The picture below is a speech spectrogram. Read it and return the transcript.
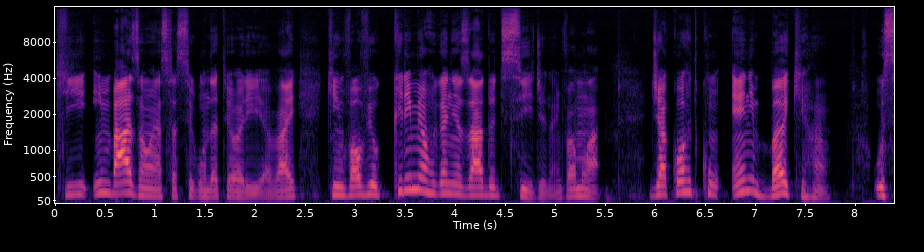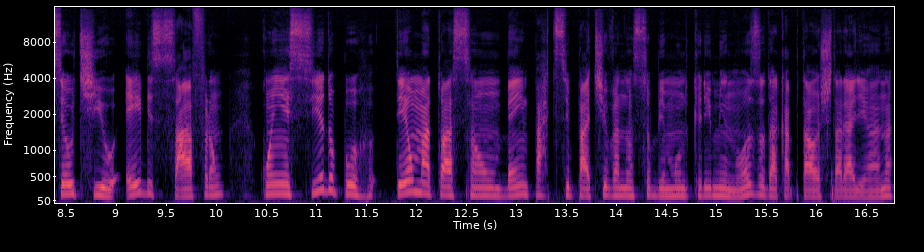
que embasam essa segunda teoria, vai? Que envolve o crime organizado de Sidney. Vamos lá. De acordo com Anne Buckingham, o seu tio Abe Saffron, conhecido por ter uma atuação bem participativa no submundo criminoso da capital australiana,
